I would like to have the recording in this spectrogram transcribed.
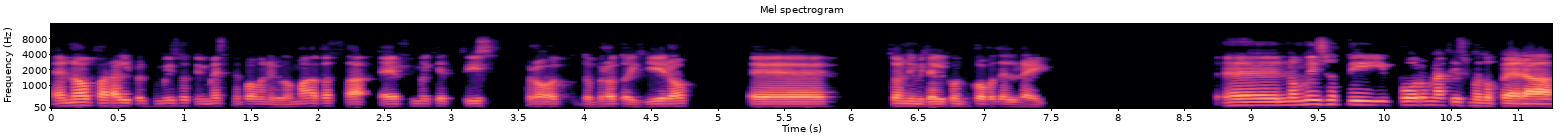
Ενώ παράλληλα υπενθυμίζω ότι μέσα στην επόμενη εβδομάδα θα έχουμε και τις τον πρώτο γύρο ε, των ημιτελικών του Copa del Rey. Ε, νομίζω ότι μπορούμε να κλείσουμε εδώ πέρα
